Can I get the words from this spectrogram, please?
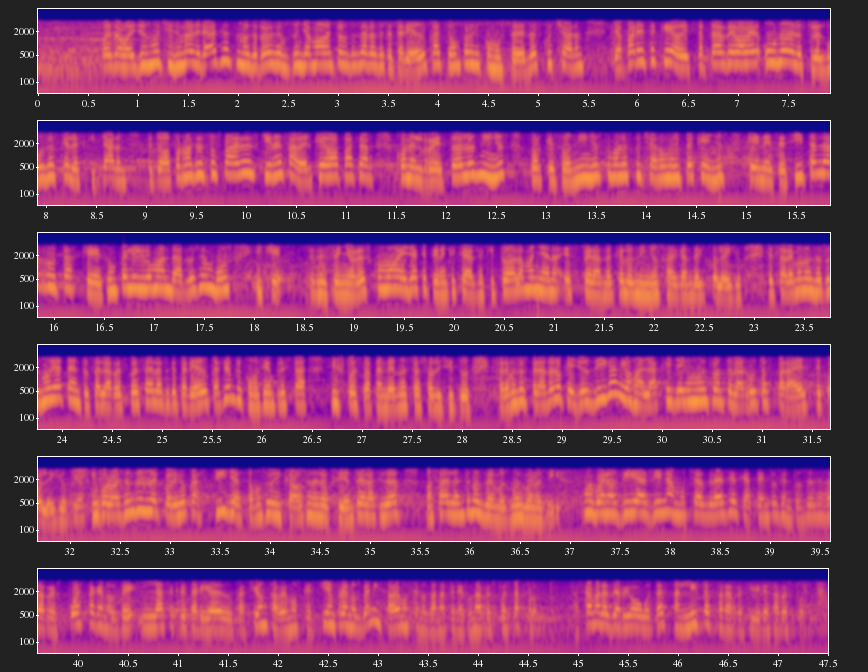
Pues a ellos muchísimas gracias. Nosotros hacemos un llamado entonces a la Secretaría de Educación porque como ustedes lo escucharon, ya parece que esta tarde va a haber uno de los tres buses que les quitaron. De todas formas, estos padres quieren saber qué va a pasar con el resto de los niños porque son niños, como lo escucharon, muy pequeños que necesitan la ruta, que es un peligro mandarlos en bus y que de señores como ella que tienen que quedarse aquí toda la mañana esperando a que los niños salgan del colegio. Estaremos nosotros muy atentos a la respuesta de la Secretaría de Educación que como siempre está dispuesto a atender nuestra solicitud. Estaremos esperando lo que ellos digan y ojalá que lleguen muy pronto las rutas para este colegio. Información desde el Colegio Castilla, estamos ubicados en el occidente de la ciudad. Más adelante nos vemos. Muy buenos días. Muy buenos días, Gina. Muchas gracias y atentos entonces a esa respuesta que nos dé la Secretaría de Educación. Sabemos que siempre nos ven y sabemos que nos van a tener una respuesta pronto. Las cámaras de arriba Bogotá están listas para recibir esa respuesta.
